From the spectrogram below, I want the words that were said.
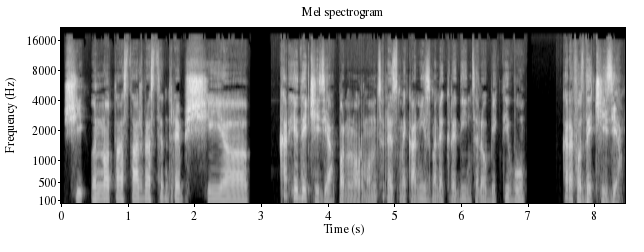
Și în nota asta aș vrea să te întreb și uh, care e decizia până la urmă? Am înțeles mecanismele, credințele, obiectivul. Care a fost decizia?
